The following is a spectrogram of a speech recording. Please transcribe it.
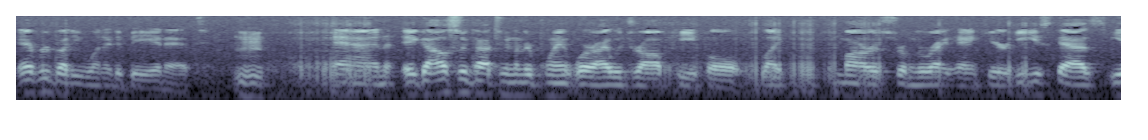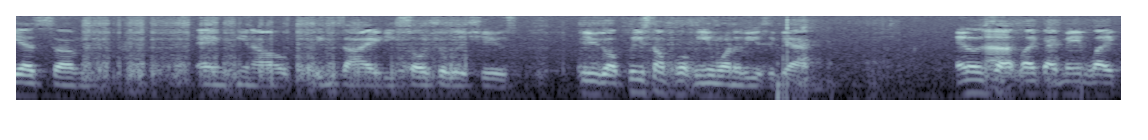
everybody wanted to be in it. Mhm. And it also got to another point where I would draw people like Mars from the Right Hand Cure. He has he has some, and you know, anxiety, social issues. Here you go. Please don't put me in one of these again. And it was not like I made like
